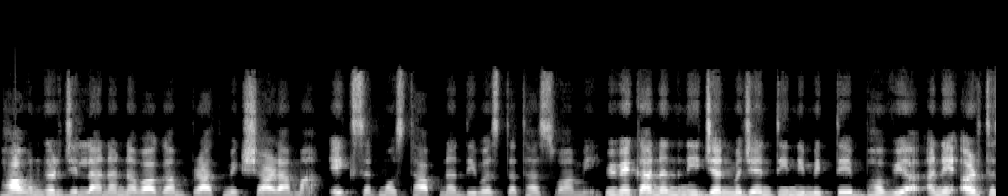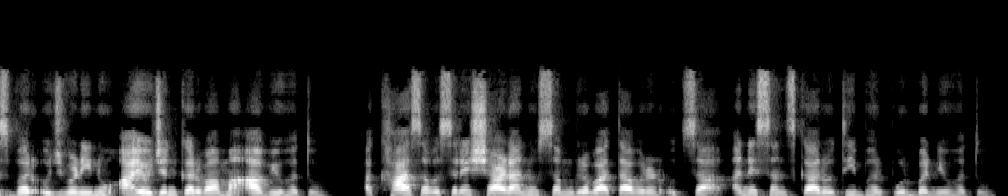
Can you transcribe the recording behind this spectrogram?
ભાવનગર જિલ્લાના નવાગામ પ્રાથમિક શાળામાં એકસઠમો સ્થાપના દિવસ તથા સ્વામી વિવેકાનંદની જન્મજયંતિ નિમિત્તે ભવ્ય અને અર્થસભર ઉજવણીનું આયોજન કરવામાં આવ્યું હતું. આ ખાસ અવસરે શાળાનું સમગ્ર વાતાવરણ ઉત્સાહ અને સંસ્કારોથી ભરપૂર બન્યું હતું.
